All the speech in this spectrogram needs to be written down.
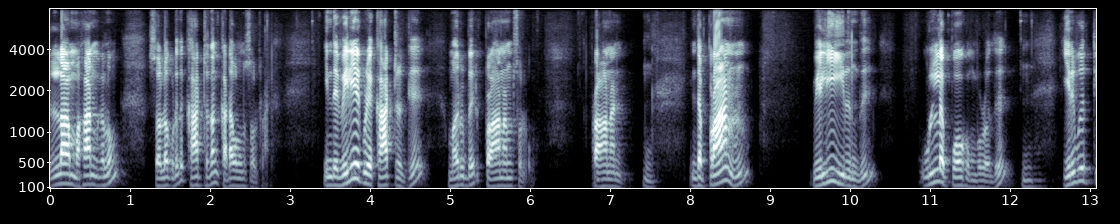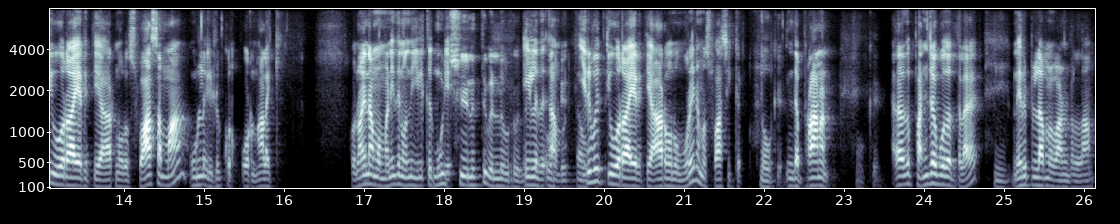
எல்லா மகான்களும் சொல்லக்கூடியது காற்று தான் கடவுள்னு சொல்கிறாங்க இந்த வெளியே இருக்கக்கூடிய காற்றுக்கு மறுபேர் பிராணன் சொல்லுவோம். பிராணன். இந்த பிராணன் வெளியே இருந்து உள்ளே போகும் பொழுது. இருபத்தி ஓராயிரத்தி அறநூறு சுவாசமாக உள்ளே இழுக்கிறோம் ஒரு நாளைக்கு. ஒரு நாளைக்கு நம்ம மனிதன் வந்து இழுக்கக்கூடிய மூச்சு இழுத்து வெளில விடுறது. okay. இருபத்தி ஓராயிரத்தி அறநூறு முறை நம்ம சுவாசிக்கிறோம். ஓகே. இந்த பிராணன். ஓகே. அதாவது பஞ்சபூதத்தில். நெருப்பு இல்லாமல் வாழ்ந்துடலாம்.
